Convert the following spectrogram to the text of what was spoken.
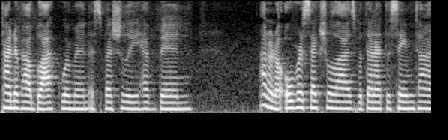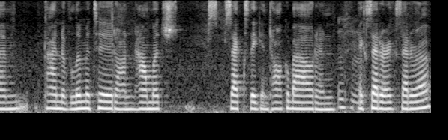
kind of how black women especially have been I don't know, over sexualized, but then at the same time kind of limited on how much sex they can talk about and Mhm. et cetera, et cetera.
